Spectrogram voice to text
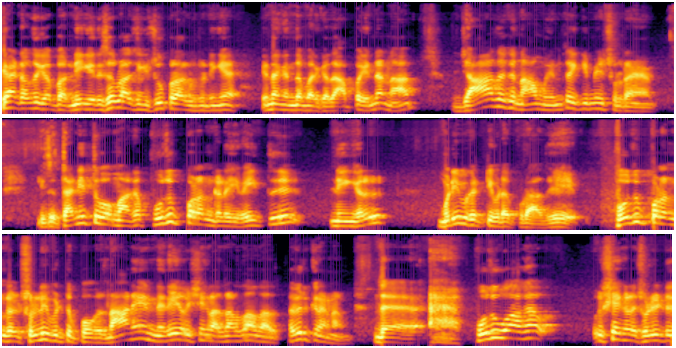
என்கிட்ட வந்து கேட்பார் நீங்கள் ரிசர்வ் ராசிக்கு சூப்பராக இருக்குன்னு சொன்னீங்க. என்னங்க இந்த மாதிரி கதை? அப்போ என்னென்னா ஜாதக நாம் என்றைக்குமே சொல்கிறேன் இது தனித்துவமாக புது பலன்களை வைத்து நீங்கள் முடிவு கட்டி விடக்கூடாது பொது பலன்கள் சொல்லிவிட்டு போவது. நானே நிறைய விஷயங்கள் அதனால தான் அதை தவிர்க்கிறேன் நான். இந்த பொதுவாக விஷயங்களை சொல்லிட்டு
